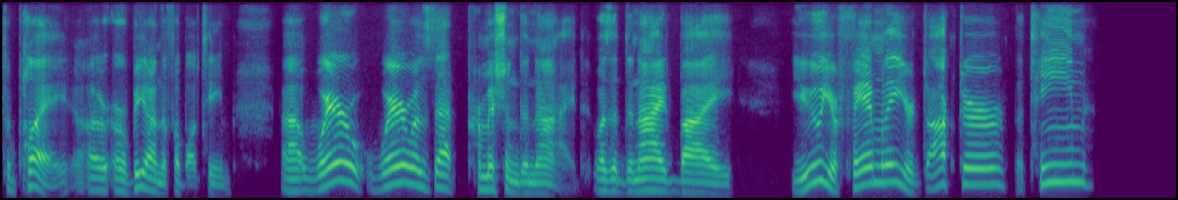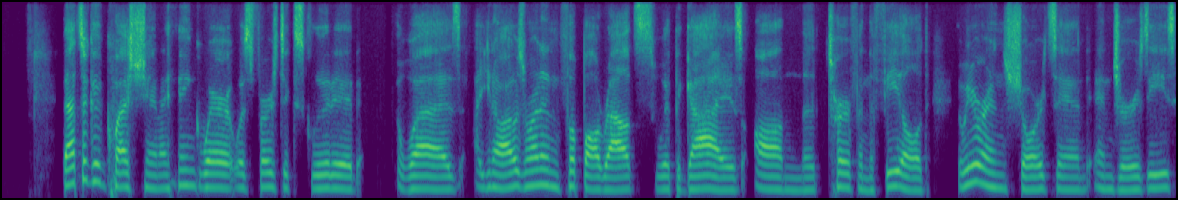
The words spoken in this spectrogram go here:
to play or, or, be on the football team. Uh, where where was that permission denied? Was it denied by you, your family, your doctor, the team? That's a good question. I think where it was first excluded was, you know, I was running football routes with the guys on the turf in the field. We were in shorts and and jerseys,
